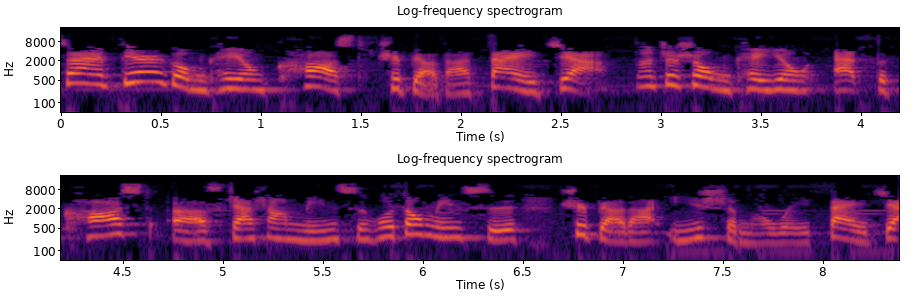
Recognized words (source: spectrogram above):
在第二个，我们可以用 cost 去表达代价。那这时候我们可以用 at the cost of 加上名词或动名词去表达以什么为代价。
